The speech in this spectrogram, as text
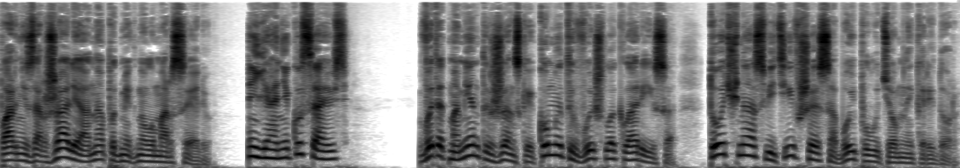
Парни заржали, а она подмигнула Марселю. «Я не кусаюсь». В этот момент из женской комнаты вышла Клариса, точно осветившая собой полутемный коридор.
